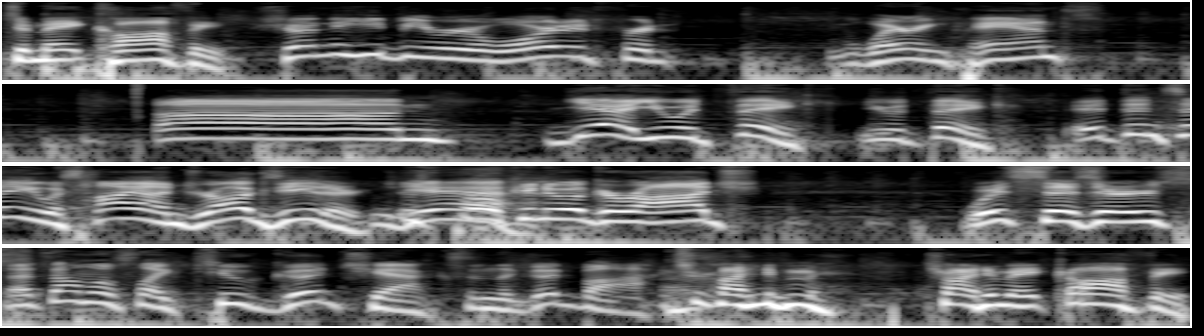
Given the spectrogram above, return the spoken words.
to make coffee. Shouldn't he be rewarded for wearing pants? Um, yeah, you would think. You would think. It didn't say he was high on drugs either. Just Yeah. broke into a garage with scissors. That's almost like two good checks in the good box. trying to trying to make coffee.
